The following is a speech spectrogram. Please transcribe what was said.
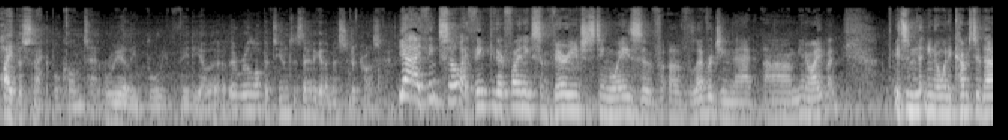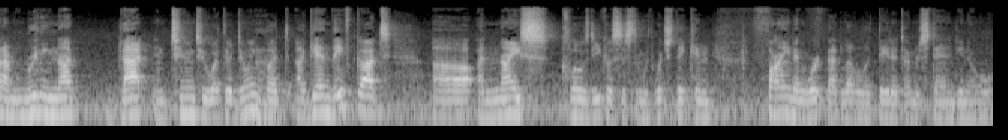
hyper snackable content, really brief video? Are there real opportunities there to get a message across? Yeah, I think so. I think they're finding some very interesting ways of, of leveraging that. Um, you know, I, it's you know when it comes to that, I'm really not that in tune to what they're doing. But again, they've got uh, a nice closed ecosystem with which they can find and work that level of data to understand, you know,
